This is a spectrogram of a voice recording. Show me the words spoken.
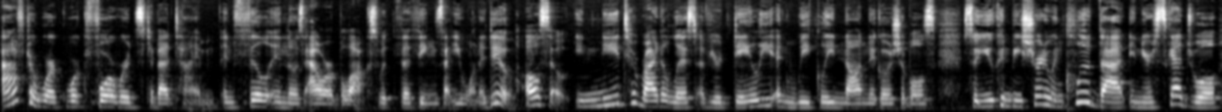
after work, work forwards to bedtime and fill in those hour blocks with the things that you want to do. Also, you need to write a list of your daily and weekly non negotiables so you can be sure to include that in your schedule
